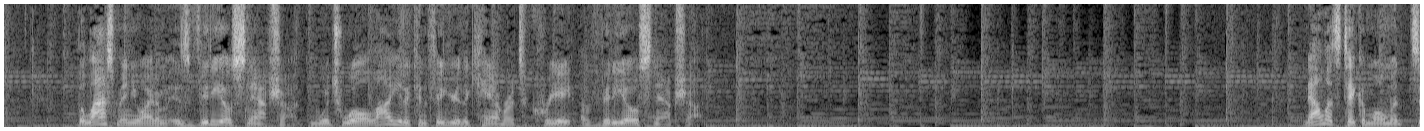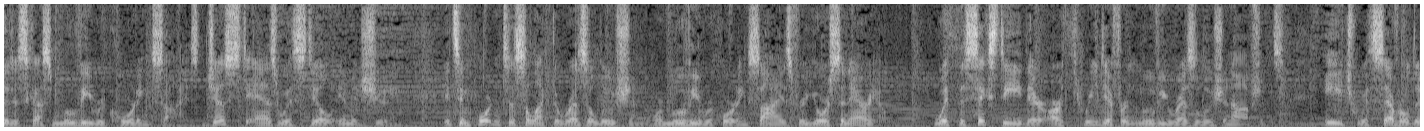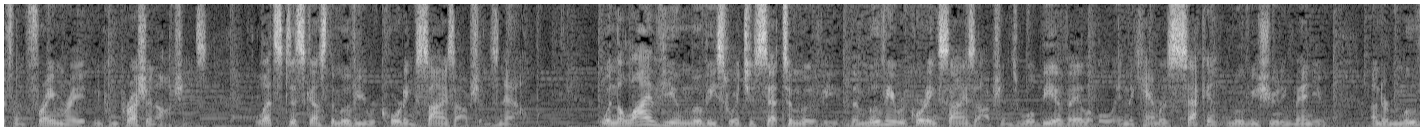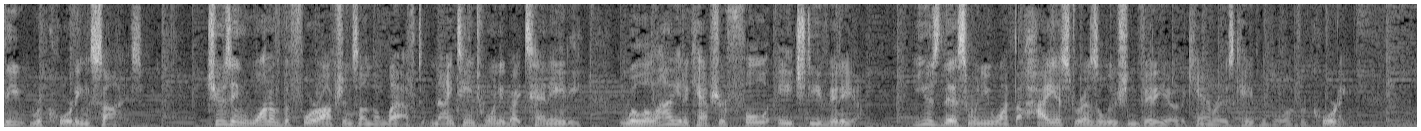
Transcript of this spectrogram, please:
The last menu item is Video Snapshot, which will allow you to configure the camera to create a video snapshot. Now let's take a moment to discuss movie recording size. Just as with still image shooting, it's important to select the resolution or movie recording size for your scenario. With the 6D, there are three different movie resolution options, each with several different frame rate and compression options. Let's discuss the movie recording size options now. When the live view movie switch is set to movie, the movie recording size options will be available in the camera's second movie shooting menu under Movie Recording Size. Choosing one of the four options on the left, 1920 by 1080, will allow you to capture full HD video. Use this when you want the highest resolution video the camera is capable of recording.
